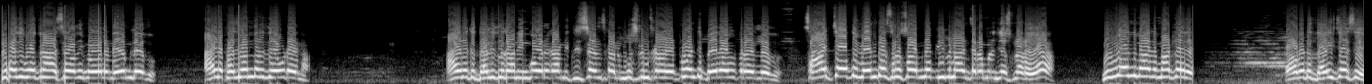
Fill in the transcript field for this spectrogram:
తిరుపతి పోతున్న ఆశీర్వాదం ఇవ్వాలని ఏం లేదు. ఆయన ప్రజలందరూ దేవుడు ఆయన ఆయనకు దళితులు కానీ ఇంకోరు కానీ క్రిస్టియన్స్ కానీ ముస్లిమ్స్ కానీ ఎటువంటి భేదాభిప్రాయం లేదు. సాక్షాత్ వెంకటేశ్వర స్వామిని భీమనాంచరమని చేస్తున్నాడయ్యా నువ్వేంది మాట మాట్లాడే? కాబట్టి దయచేసి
